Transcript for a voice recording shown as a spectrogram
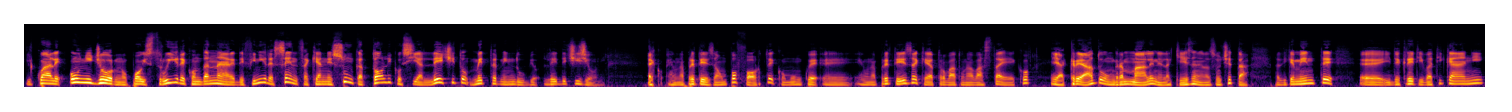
il quale ogni giorno può istruire, condannare e definire senza che a nessun cattolico sia lecito metterne in dubbio le decisioni. Ecco, è una pretesa un po' forte, comunque eh, è una pretesa che ha trovato una vasta eco e ha creato un gran male nella Chiesa e nella società. Praticamente eh, i decreti vaticani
